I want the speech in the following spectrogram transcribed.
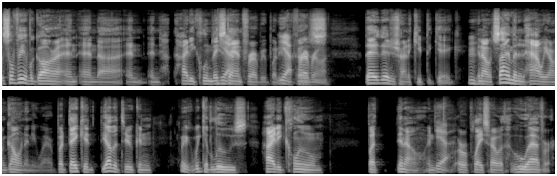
Sofia Vergara and and uh, and and Heidi Klum they Yeah. stand for everybody Yeah, for everyone. they they're just trying to keep the gig. Mhm. You know, Simon and Howie aren't going anywhere, but they could. The other two can. We, we could lose Heidi Klum, but you know, and Yeah. replace her with whoever.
